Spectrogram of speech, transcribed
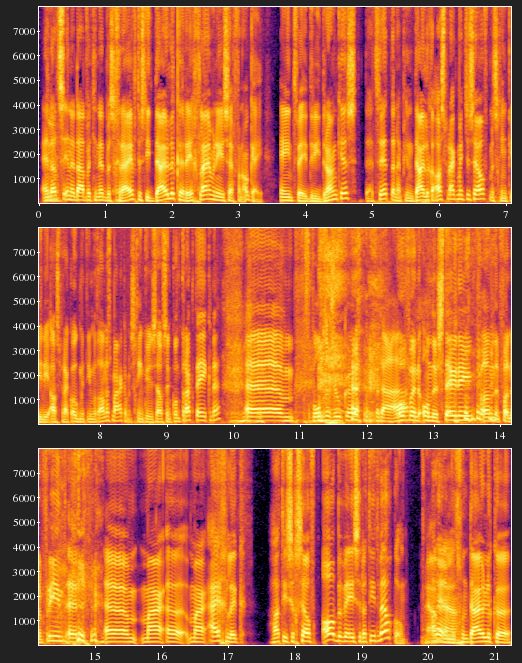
En Ja. dat is inderdaad wat je net beschrijft. Dus die duidelijke richtlijn, wanneer je zegt van oké, 1, 2, 3 drankjes, that's it. Dan heb je een duidelijke afspraak met jezelf. Misschien kun je die afspraak ook met iemand anders maken. Misschien kun je zelfs een contract tekenen. Ehm, Sponsor zoeken. of een ondersteuning van, van een vriend. En, ehm, maar, eh, maar eigenlijk had hij zichzelf al bewezen dat hij het wel kon. Ja, Alleen hij moet gewoon duidelijke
